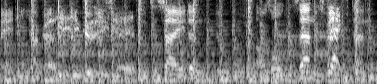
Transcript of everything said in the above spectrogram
media Geridiculiseerd. Ze zeiden doe als ons en zwicht En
